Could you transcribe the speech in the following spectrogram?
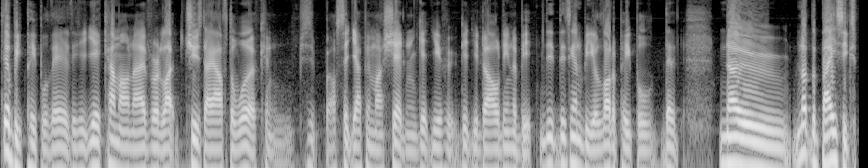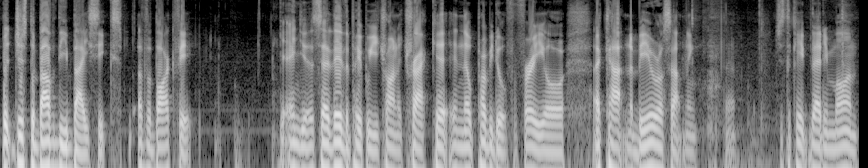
There'll be people there. That, yeah, come on over like Tuesday after work, and I'll set you up in my shed and get you get you dialed in a bit. There's going to be a lot of people that know not the basics, but just above the basics of a bike fit. And yeah, so they're the people you're trying to track, uh, and they'll probably do it for free or a carton of beer or something. So just to keep that in mind.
